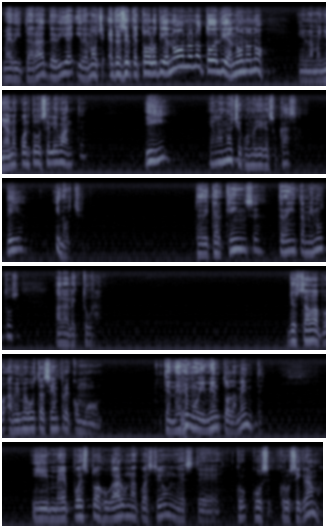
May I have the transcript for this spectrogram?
meditarás de día y de noche. Es decir, que todos los días. No, no, no, todo el día. No, no, no. En la mañana cuando se levante y en la noche cuando llegue a su casa. Día y noche. Dedicar 15, 30 minutos a la lectura. Yo estaba, a mí me gusta siempre como tener en movimiento la mente. Y me he puesto a jugar una cuestión, este, crucigrama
